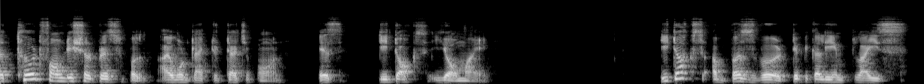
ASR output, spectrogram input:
The third foundational principle I would like to touch upon is detox your mind. Detox, a buzzword, typically implies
